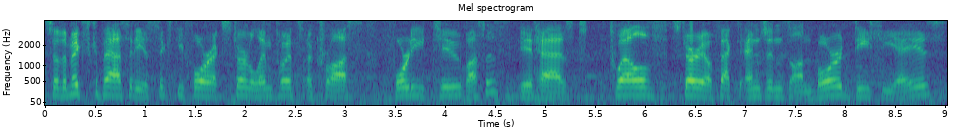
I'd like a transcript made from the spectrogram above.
So the mix capacity is 64 external inputs across 42 buses. It has 12 stereo effect engines on board, DCAs.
